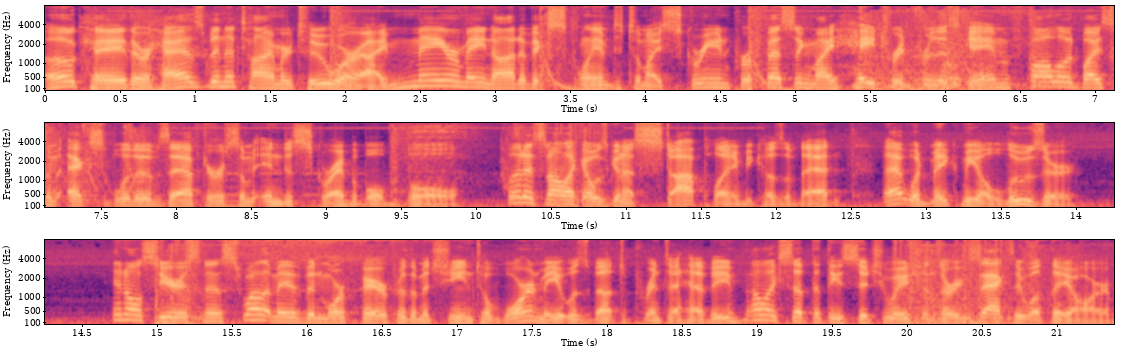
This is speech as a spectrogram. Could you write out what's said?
Okay, there has been a time or two where I may or may not have exclaimed to my screen professing my hatred for this game, followed by some expletives after some indescribable bull. But it's not like I was gonna stop playing because of that. That would make me a loser. In all seriousness, while it may have been more fair for the machine to warn me it was about to print a heavy, I'll accept that these situations are exactly what they are.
